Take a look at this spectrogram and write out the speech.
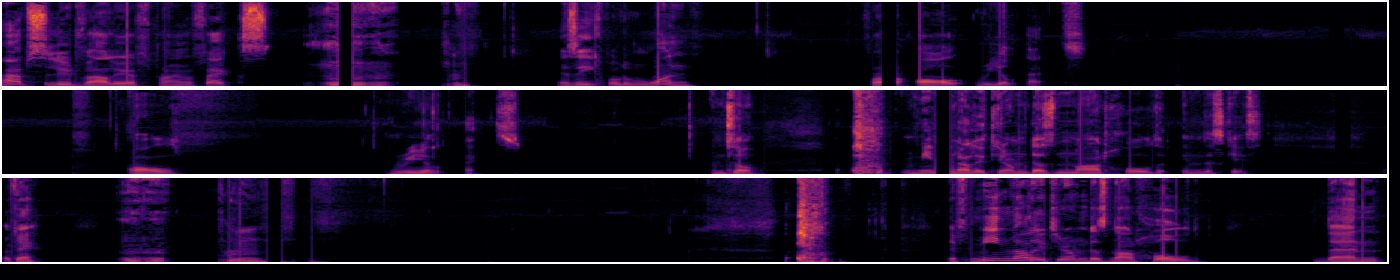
absolute value of prime of x is equal to 1 for all real x. All real x. And so mean value theorem does not hold in this case. Okay? if mean value theorem does not hold, then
